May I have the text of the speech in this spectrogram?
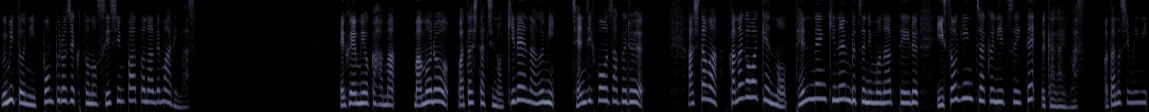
海と日本プロジェクトの推進パートナーでもあります。FM 横浜守ろう私たちの綺麗な海チェンジフォーザブルー。明日は神奈川県の天然記念物にもなっているイソギンチャクについて伺います。お楽しみに。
